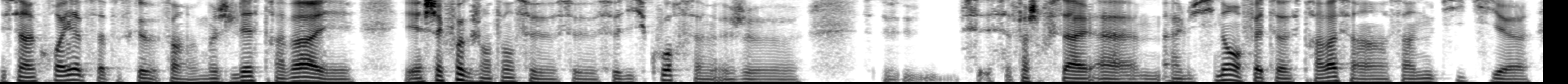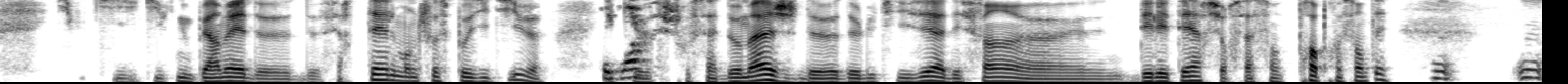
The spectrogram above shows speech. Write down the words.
Mais c'est incroyable ça, parce que enfin, moi je laisse Strava et, et à chaque fois que j'entends ce, ce, discours, ça, je, je trouve ça euh, hallucinant. En fait, Strava, c'est un, un, outil euh, qui, qui, qui, nous permet de, de, faire tellement de choses positives. Et que je trouve ça dommage de, de l'utiliser à des fins euh, délétères sur sa propre santé. Mmh. Mmh.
